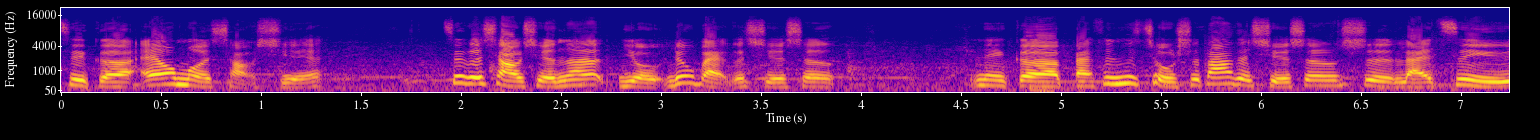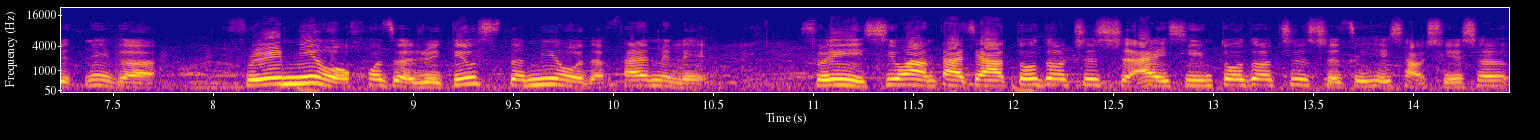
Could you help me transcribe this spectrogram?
这个 Elmo 小学。这个小学呢有六百个学生，那个百分之九十八的学生是来自于那个 free meal 或者 reduced meal 的 family，所以希望大家多多支持爱心，多多支持这些小学生。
